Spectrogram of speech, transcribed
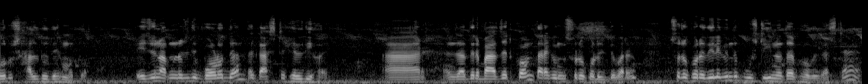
গরু শাল দুধের মতো। এই জন্য আপনারা যদি বড় দেন তা গাছটা হেলদি হয়। আর যাদের বাজেট কম তারা কিন্তু ছোটো করে দিতে পারেন। ছোটো করে দিলে কিন্তু পুষ্টিহীনতায় ভোগে গাছটা হ্যাঁ?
